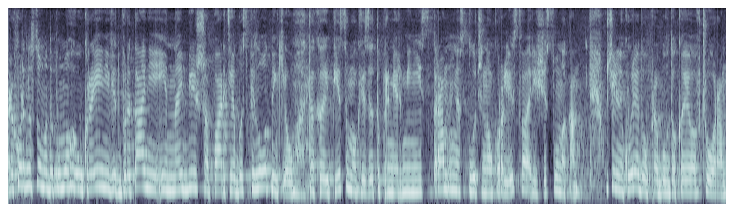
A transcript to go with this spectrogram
Рекордна сума допомоги Україні від Британії і найбільша партія безпілотників. Такий підсумок візиту прем'єр-міністра Сполученого Королівства Ріші Сунака. Очільник уряду прибув до Києва вчора.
